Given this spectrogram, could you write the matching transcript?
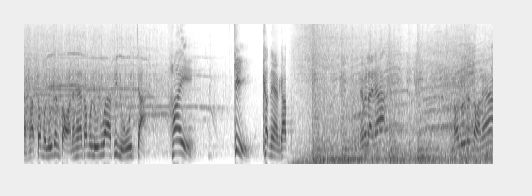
ล่ะครับ ต้องมาลุ้นกันต่อนะฮะ ต้องมาลุ้นว่าพี่หนูจะให้ กี่คะแนนครับ ไม่เป็นไรนะฮะเราลุ้นกันต่อนะฮะ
